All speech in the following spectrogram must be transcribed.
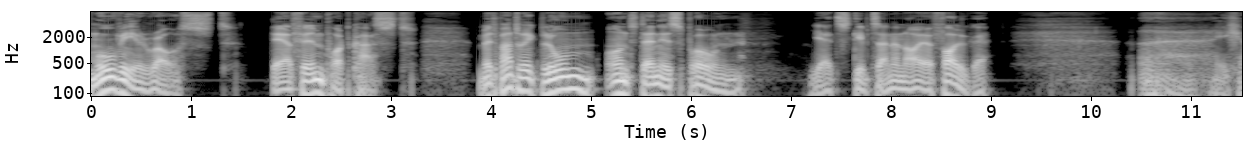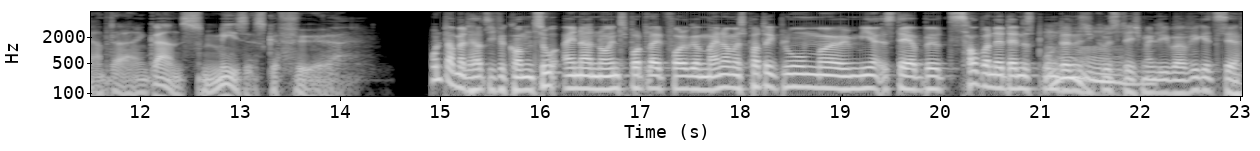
Movie Roast, der Filmpodcast mit Patrick Blum und Dennis Brun. Jetzt gibt's eine neue Folge. Ich habe da ein ganz mieses Gefühl. Und damit herzlich willkommen zu einer neuen Spotlight-Folge. Mein Name ist Patrick Blum, äh, mir ist der bezaubernde Dennis Brun. Dennis, ich grüße dich, mein Lieber. Wie geht's dir?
